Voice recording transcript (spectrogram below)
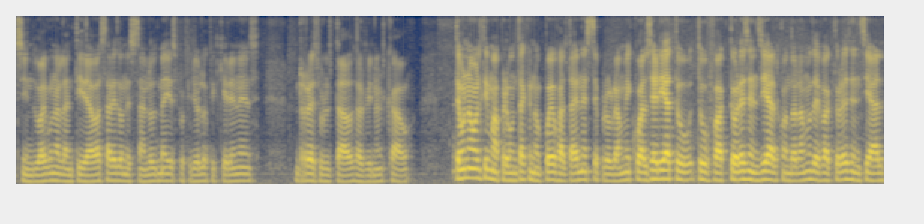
sin duda alguna la entidad va a estar es donde están los medios, porque ellos lo que quieren es resultados al fin y al cabo. Tengo una última pregunta que no puede faltar en este programa y cuál sería tu, tu factor esencial. Cuando hablamos de factor esencial,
